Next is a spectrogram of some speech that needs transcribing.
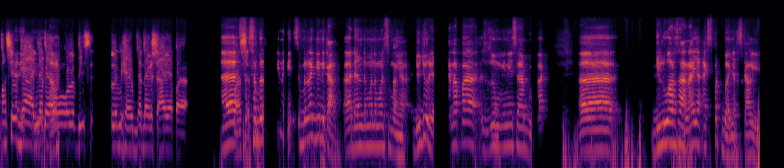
Masih banyak yang lebih lebih hebat dari saya Pak. Eh, se- sebenarnya gini, sebenarnya gini Kang eh, dan teman-teman semuanya, jujur ya, kenapa Zoom ini saya buka? Eh, di luar sana yang expert banyak sekali,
